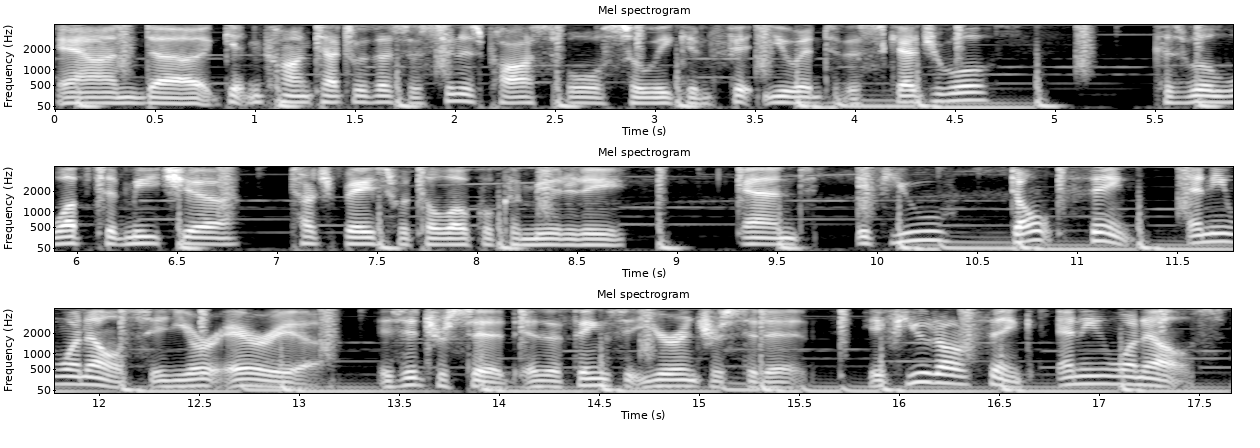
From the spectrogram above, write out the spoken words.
and uh, get in contact with us as soon as possible so we can fit you into the schedule. Because we'll love to meet you, touch base with the local community, and if you don't think anyone else in your area is interested in the things that you're interested in, if you don't think anyone else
